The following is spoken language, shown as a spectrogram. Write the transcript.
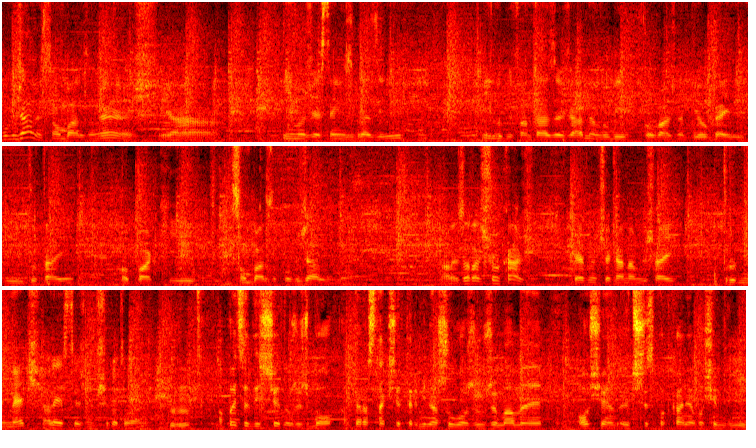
powiedziane są bardzo, wiesz, ja mimo, że jestem z Brazylii, nie lubię fantazję żadną, lubię poważną piłkę i, i tutaj chłopaki są bardzo powiedzialne? Ale zaraz się okaże. Pewno czeka nam dzisiaj trudny mecz, ale jesteśmy przygotowani. Mhm. A powiedz jeszcze jedną rzecz, bo teraz tak się terminarz ułożył, że mamy 8, 3 spotkania w 8 dni.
